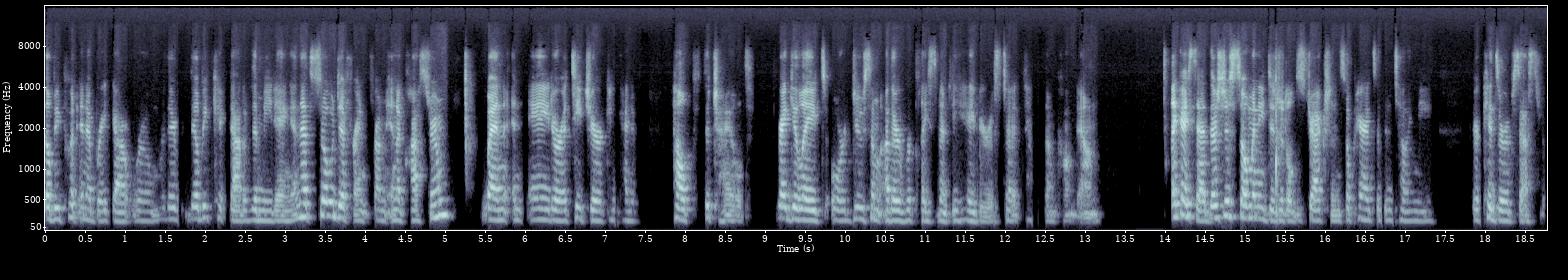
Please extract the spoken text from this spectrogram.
they'll be put in a breakout room where they'll be kicked out of the meeting. And that's so different from in a classroom when an aide or a teacher can kind of help the child regulate or do some other replacement behaviors to, help them calm down. Like I said, there's just so many digital distractions. So parents have been telling me their kids are obsessed with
